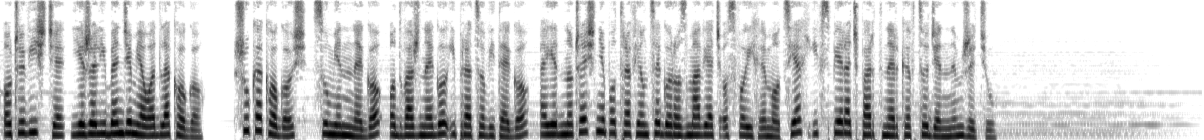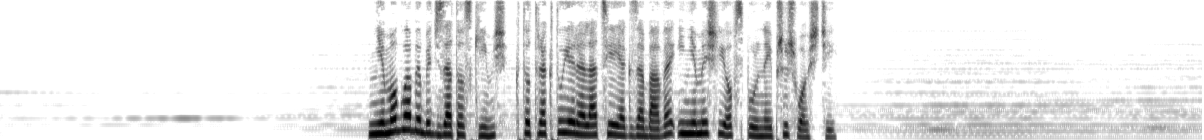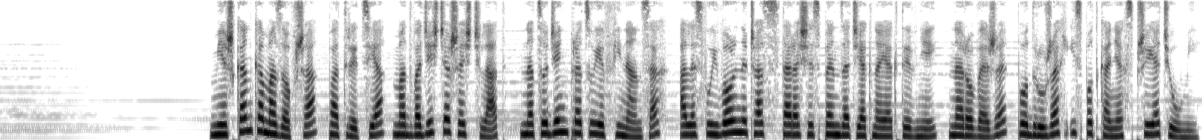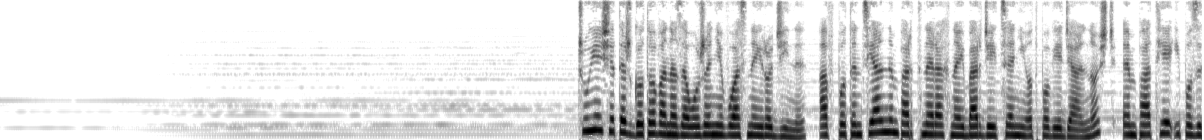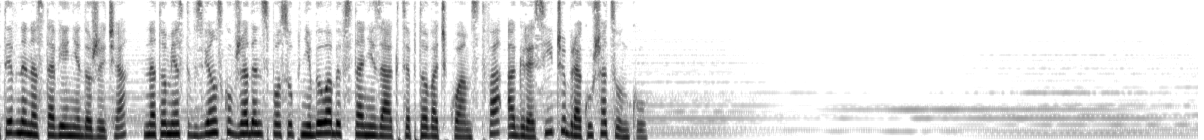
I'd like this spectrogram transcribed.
Oczywiście, jeżeli będzie miała dla kogo. Szuka kogoś sumiennego, odważnego i pracowitego, a jednocześnie potrafiącego rozmawiać o swoich emocjach i wspierać partnerkę w codziennym życiu. Nie mogłaby być za to z kimś, kto traktuje relacje jak zabawę i nie myśli o wspólnej przyszłości. Mieszkanka Mazowsza, Patrycja, ma 26 lat, na co dzień pracuje w finansach, ale swój wolny czas stara się spędzać jak najaktywniej, na rowerze, podróżach i spotkaniach z przyjaciółmi. Czuje się też gotowa na założenie własnej rodziny, a w potencjalnym partnerach najbardziej ceni odpowiedzialność, empatię i pozytywne nastawienie do życia, natomiast w związku w żaden sposób nie byłaby w stanie zaakceptować kłamstwa, agresji czy braku szacunku.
